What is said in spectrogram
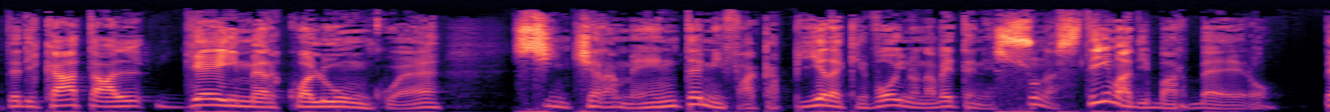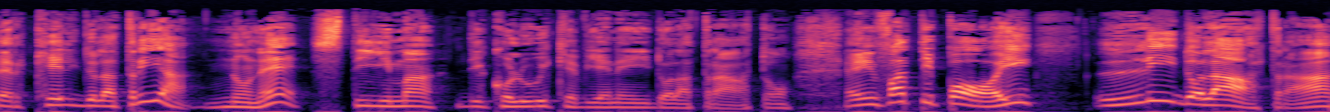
dedicata al gamer qualunque, eh, sinceramente mi fa capire che voi non avete nessuna stima di Barbero perché l'idolatria non è stima di colui che viene idolatrato. E infatti poi l'idolatra,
